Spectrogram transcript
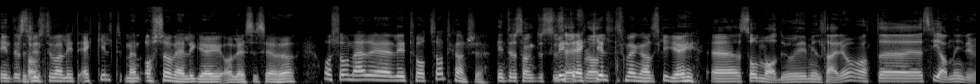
Jeg syns det var litt ekkelt, men også veldig gøy å lese Se og Hør. Og sånn er det litt fortsatt, kanskje. Interessant du skulle Litt se. Litt ekkelt, at men ganske gøy. Eh, sånn var det jo i militæret òg, at eh, sidene inni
